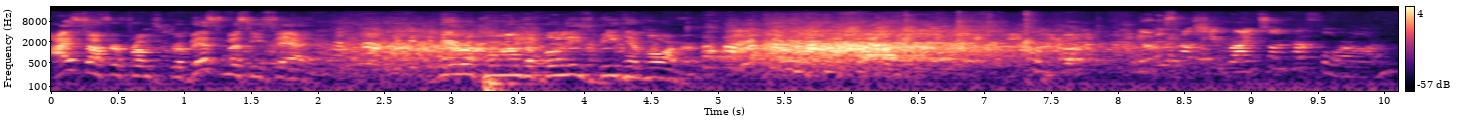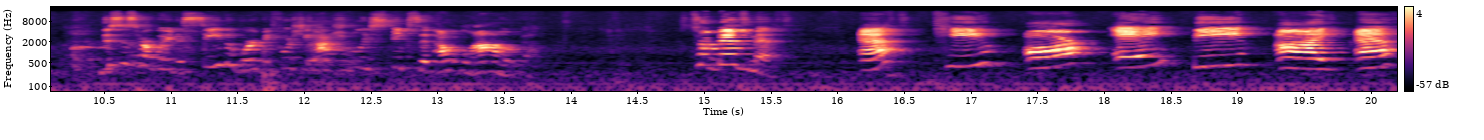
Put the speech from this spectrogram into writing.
I suffer from strabismus, he said. Whereupon the bullies beat him harder. Notice how she writes on her forearm. This is her way to see the word before she actually speaks it out loud. Strabismus. S T R A B I S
